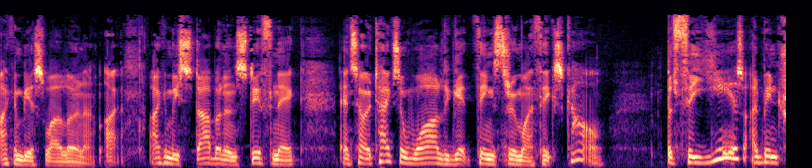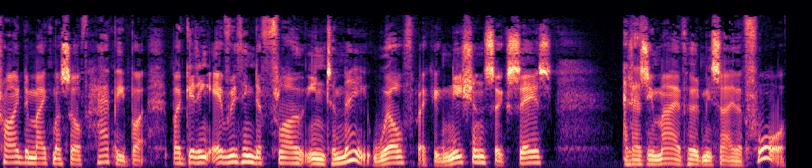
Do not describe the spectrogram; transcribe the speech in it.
I can be a slow learner. I, I can be stubborn and stiff necked, and so it takes a while to get things through my thick skull. But for years, I'd been trying to make myself happy by, by getting everything to flow into me wealth, recognition, success. And as you may have heard me say before,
